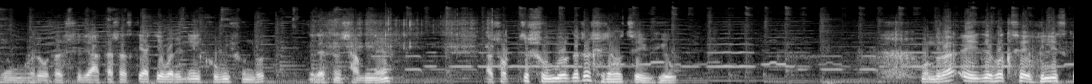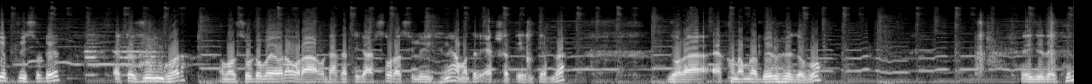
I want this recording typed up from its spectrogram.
জুম ঘরে ওঠার সিঁড়ি। আকাশ আজকে একেবারে নীল, খুবই সুন্দর। দেখেন সামনে। আর সবচেয়ে সুন্দর যেটা, সেটা হচ্ছে এই ভিউ বন্ধুরা, এই যে হচ্ছে হিলস্কেপ রিসোর্টের একটা জুম ঘর। আমার ছোট ভাই ওরা ওরা ঢাকা থেকে আসছে, ওরা ছিল এখানে আমাদের একসাথে এদিকে আমরা। ওরা এখন আমরা বের হয়ে যাব। এই যে দেখেন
